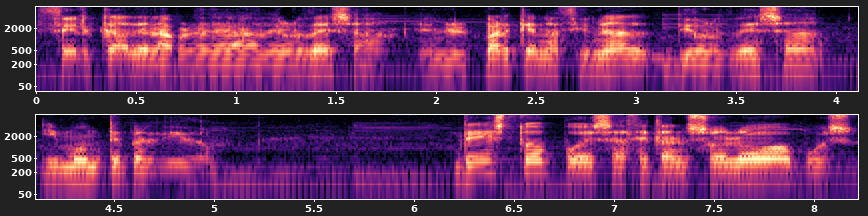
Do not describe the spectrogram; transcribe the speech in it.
cerca de la pradera de Ordesa, en el Parque Nacional de Ordesa y Monte Perdido. De esto, pues hace tan solo pues,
